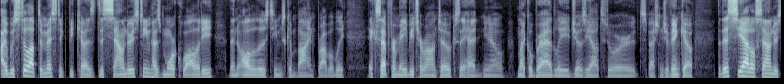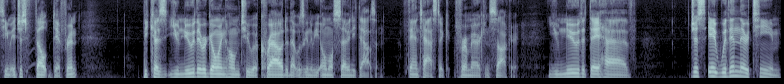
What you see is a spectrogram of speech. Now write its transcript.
I was still optimistic because this Sounders team has more quality than all of those teams combined, probably, except for maybe Toronto because they had, you know, Michael Bradley, Jozy Altidore, Sebastian Giovinco. But this Seattle Sounders team, it just felt different because you knew they were going home to a crowd that was going to be almost 70,000. Fantastic for American soccer. You knew that they have just it, within their team,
